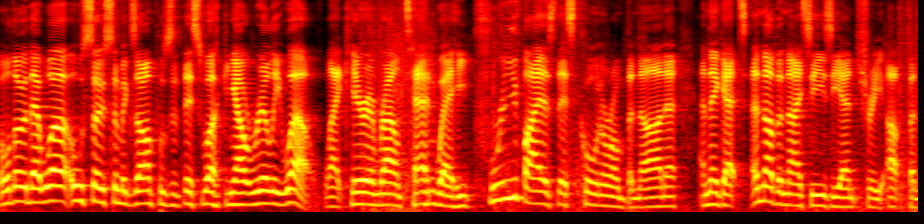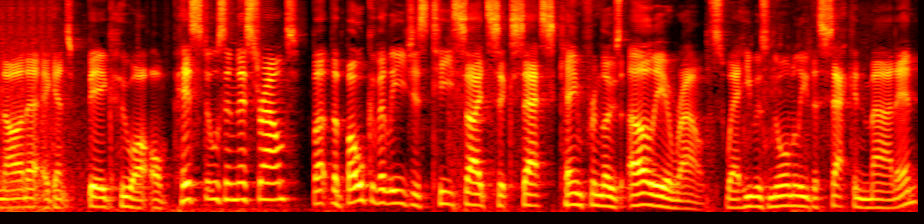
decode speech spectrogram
Although there were also some examples of this working out really well, like here in round 10 where he pre-fires this corner on Banana and then gets another nice easy entry up Banana against Big who are on pistols in this round. But the bulk of Elige's T-side success came from those earlier rounds where he was normally the second man in.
